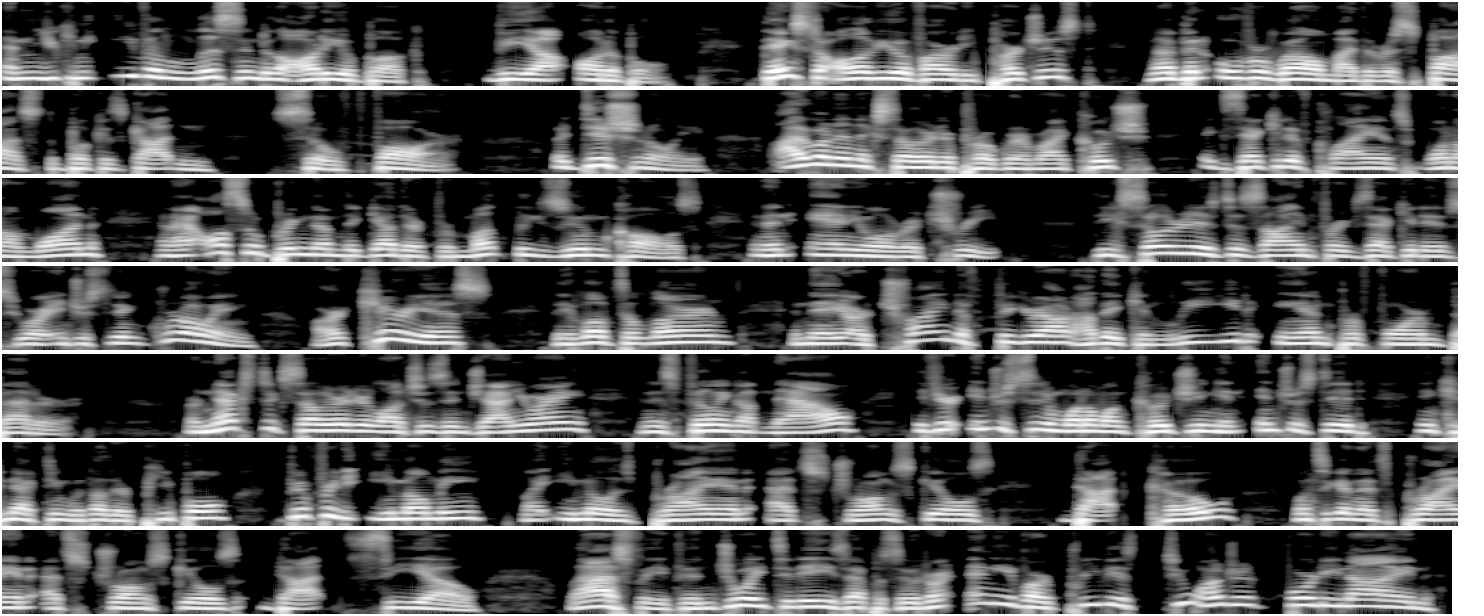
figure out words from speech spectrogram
and you can even listen to the audiobook via Audible. Thanks to all of you who have already purchased, and I've been overwhelmed by the response the book has gotten so far. Additionally, I run an accelerator program where I coach executive clients one on one, and I also bring them together for monthly Zoom calls and an annual retreat. The accelerator is designed for executives who are interested in growing, are curious, they love to learn, and they are trying to figure out how they can lead and perform better. Our next accelerator launches in January and is filling up now. If you're interested in one on one coaching and interested in connecting with other people, feel free to email me. My email is brian at strongskills.co. Once again, that's brian at strongskills.co. Lastly, if you enjoyed today's episode or any of our previous 249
